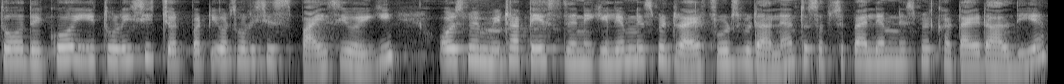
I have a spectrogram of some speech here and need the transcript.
तो देखो, ये थोड़ी सी चटपटी और थोड़ी सी स्पाइसी होएगी। और इसमें मीठा टेस्ट देने के लिए हमने इसमें ड्राई फ्रूट्स भी डाले हैं। तो सबसे पहले हमने इसमें खटाई डाल दी है।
